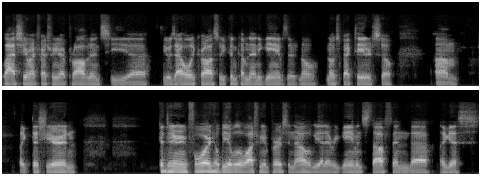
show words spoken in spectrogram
last year, my freshman year at Providence, he uh, he was at Holy Cross, so he couldn't come to any games. There's no no spectators, so um, like this year and continuing forward, he'll be able to watch me in person now. He'll be at every game and stuff, and uh, I guess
